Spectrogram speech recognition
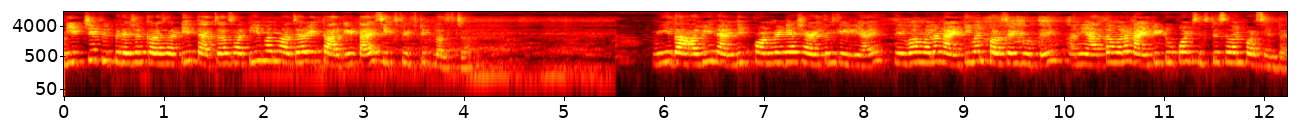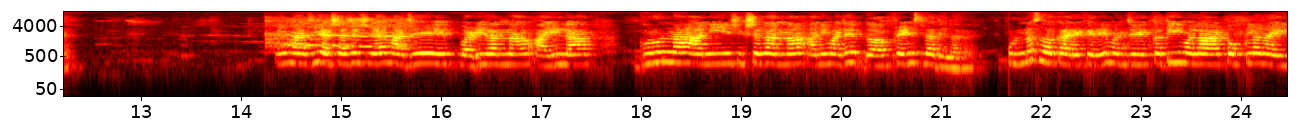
नीटची प्रिपरेशन करायसाठी त्याच्यासाठी पण माझा एक टार्गेट आहे सिक्स फिफ्टी प्लसचं मी दहावी ज्ञानदीप कॉन्व्हेंट या शाळेतून केली आहे. तेव्हा मला नाईन्टी वन पर्सेंट होते आणि आता मला ninety two point sixty seven percent आहे. मी माझी यशाचे श्रेय माझे वडिलांना आईला गुरूंना आणि शिक्षकांना आणि माझे फ्रेंड्सला देणार आहे. पूर्ण सहकार्य केले म्हणजे कधी मला टोकलं नाही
